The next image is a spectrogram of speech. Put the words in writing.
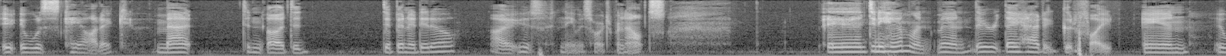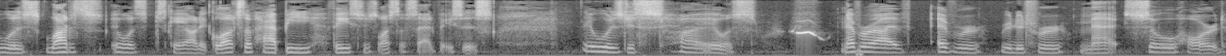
it, it was chaotic. Matt didn't uh did did Benedetto. I his name is hard to pronounce and Denny Hamlin, man, they they had a good fight, and it was lots. It was just chaotic. Lots of happy faces, lots of sad faces. It was just, uh, it was. Never I've ever rooted for Matt so hard.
